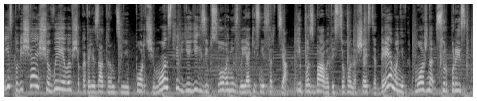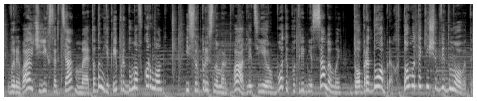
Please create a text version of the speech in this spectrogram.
і сповіщає, що виявив, що каталізатором цієї порчі монстрів є їх зіпсовані злоякісні серця, і позбавитись цього нашестя демонів можна сюрприз, вириваючи їх серця методом, який придумав Кормонт. І сюрприз номер два для цієї роботи потрібні саме ми. Добре, добре. Хто ми такі, щоб відмовити?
